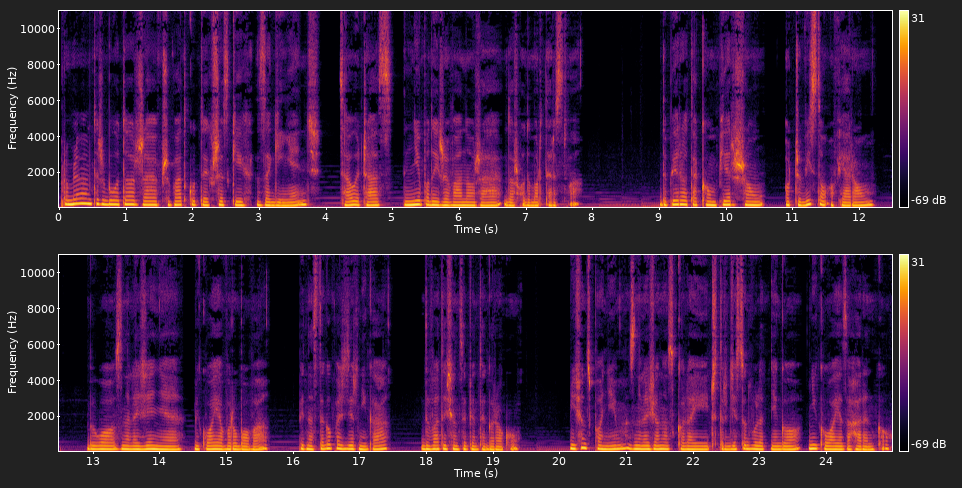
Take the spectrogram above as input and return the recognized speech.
Problemem też było to, że w przypadku tych wszystkich zaginięć cały czas nie podejrzewano, że doszło do morderstwa. Dopiero taką pierwszą oczywistą ofiarą było znalezienie Mikołaja Worobowa 15 października 2005 roku. Miesiąc po nim znaleziono z kolei 42-letniego Nikołaja Zacharenko.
